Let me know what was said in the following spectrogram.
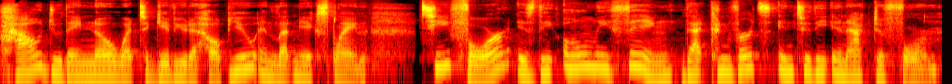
how do they know what to give you to help you? And let me explain. T4 is the only thing that converts into the inactive form.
